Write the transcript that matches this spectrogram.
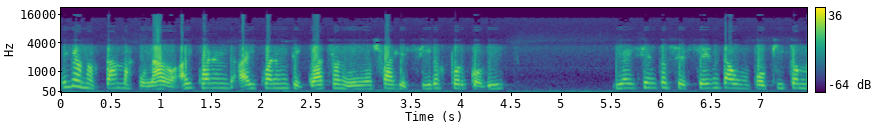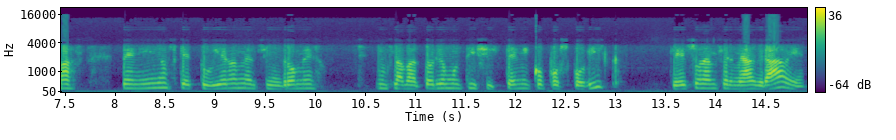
ellos no están vacunados. Hay, 40, hay 44 niños fallecidos por COVID y hay 160 o un poquito más de niños que tuvieron el síndrome inflamatorio multisistémico post-COVID, que es una enfermedad grave.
